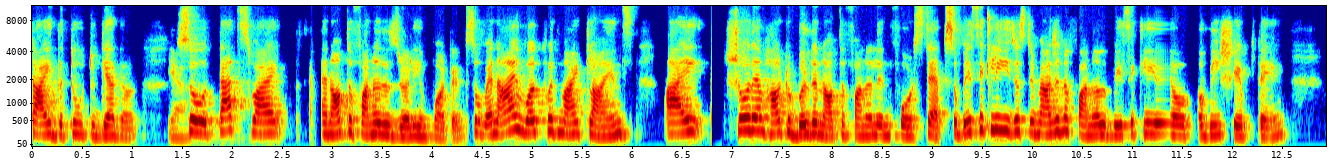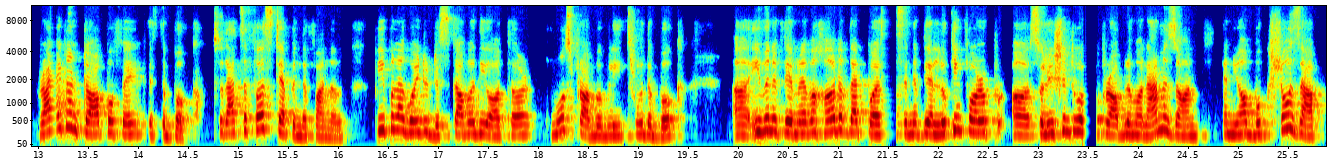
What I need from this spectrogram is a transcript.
tie the two together. Yeah. so that's why an author funnel is really important. So when i work with my clients i show them how to build an author funnel in four steps. So basically just imagine a funnel basically a, a v-shaped thing. Right on top of it is the book. So that's the first step in the funnel. People are going to discover the author most probably through the book. Uh, even if they've never heard of that person, if they're looking for a, a, solution to a problem on Amazon and your book shows up,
